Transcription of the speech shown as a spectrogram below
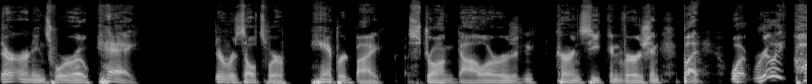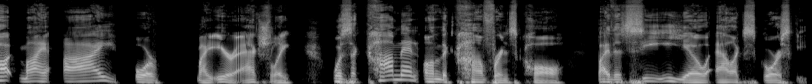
their earnings were okay. Their results were hampered by a strong dollar and currency conversion. But what really caught my eye, or my ear actually, was a comment on the conference call by the CEO, Alex Gorsky.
